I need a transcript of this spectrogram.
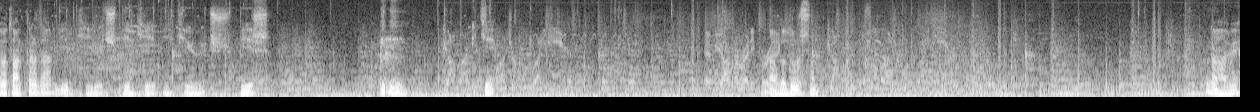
Ve o tankları da 1, 2, 3, 1, 2, 1, 2, 3, 1, Got my 2, missile launcher right here. armor ready for Bunlar da dursun. Bu ne abi?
